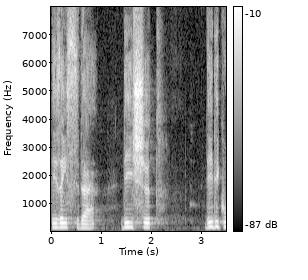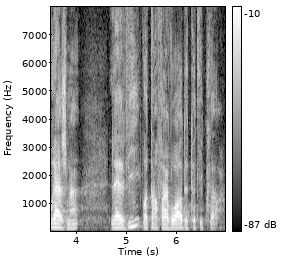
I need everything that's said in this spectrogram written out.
des incidents, des chutes, des découragements. La vie va t'en faire voir de toutes les couleurs.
